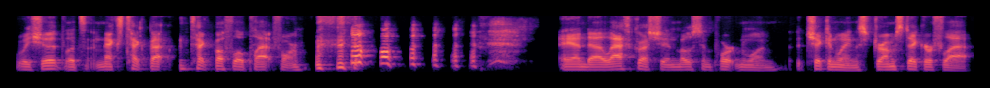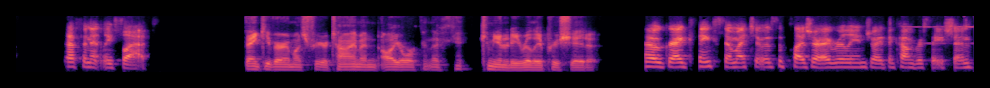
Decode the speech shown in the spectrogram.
We should. Let's next Tech ba- Tech Buffalo platform. and uh, last question, most important one: chicken wings, drumstick or flat? Definitely flat. Thank you very much for your time and all your work in the community. Really appreciate it. Oh, Greg, thanks so much. It was a pleasure. I really enjoyed the conversation.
